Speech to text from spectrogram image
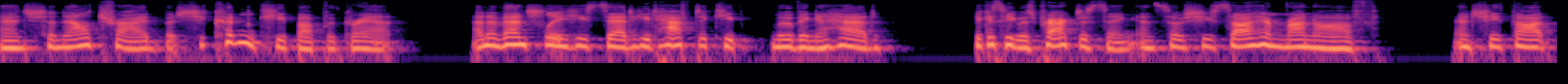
And Chanel tried, but she couldn't keep up with Grant. And eventually he said he'd have to keep moving ahead because he was practicing. And so she saw him run off and she thought,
